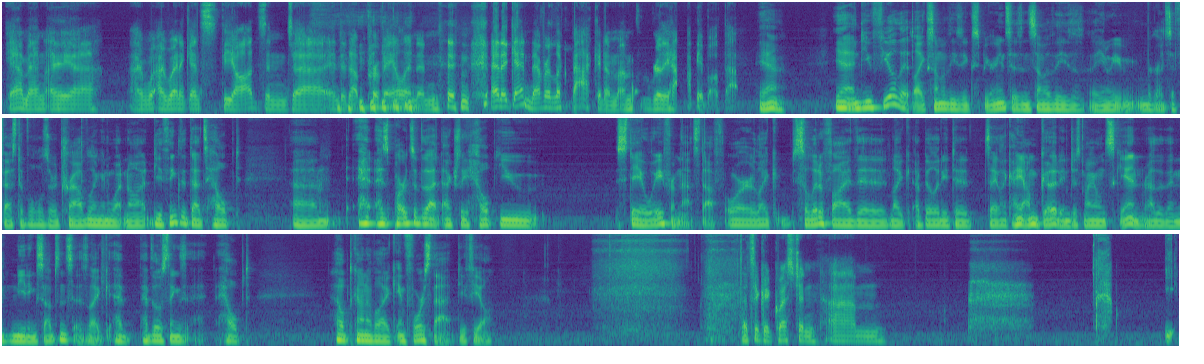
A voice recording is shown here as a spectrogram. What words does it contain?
yeah man i uh, I, w- I went against the odds and uh, ended up prevailing and, and, and again never looked back and I'm I'm really happy about that. Yeah. Yeah, and do you feel that like some of these experiences and some of these you know regards to festivals or traveling and whatnot, do you think that that's helped um, has parts of that actually helped you stay away from that stuff or like solidify the like ability to say like hey i'm good in just my own skin rather than needing substances. Like have have those things helped helped kind of like enforce that do you feel? That's a good question. Um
